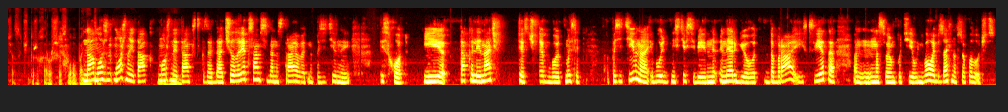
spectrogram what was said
Сейчас очень тоже хорошее слово понятие. Да, можно, можно и так, угу. можно и так сказать, да. Человек сам себя настраивает на позитивный исход. И так или иначе, если человек будет мыслить позитивно и будет нести в себе энергию вот добра и света э, на своем пути, у него обязательно все получится.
